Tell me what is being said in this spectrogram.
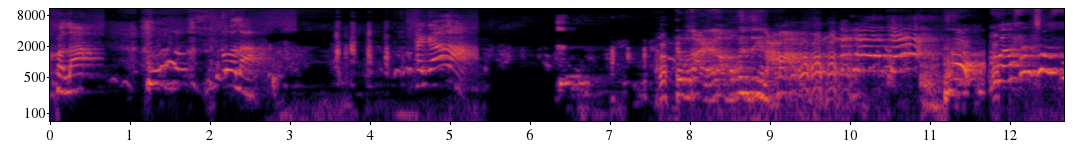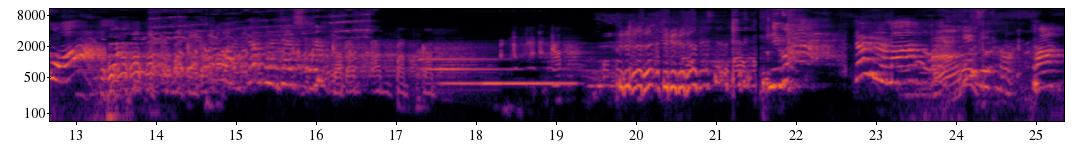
渴了，饿了，太干了。这么大人了，不会自己拿吗？我要上厕所。我这才叫洗你过来，这是什。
